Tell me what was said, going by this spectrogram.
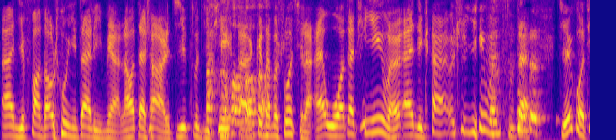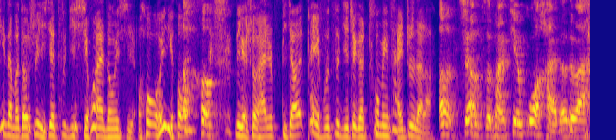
哎，你放到录音带里面，然后戴上耳机自己听，哎，跟他们说起来，哎，我在听英文，哎，你看是英文磁带，结果听他们都是一些自己喜欢的东西。哦哟，那个时候还是比较佩服自己这个聪明才智的了。哦，这样子瞒天过海的，对吧？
